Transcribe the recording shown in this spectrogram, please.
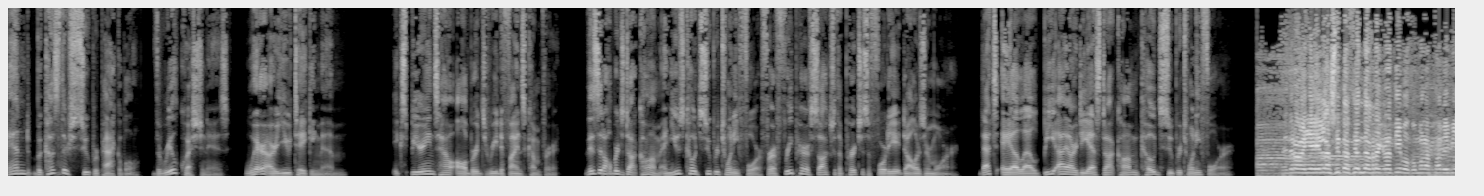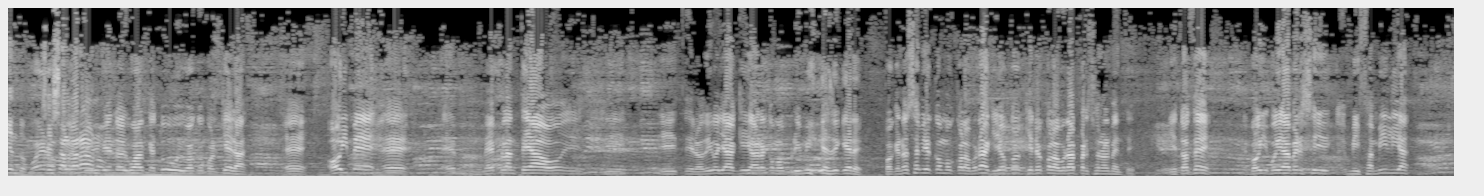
And because they're super packable, the real question is where are you taking them? Experience how Allbirds redefines comfort. Visit allbirds.com and use code SUPER24 for a free pair of socks with a purchase of $48 or more. That's A L L B I R D S.com code SUPER24. Pedro, ¿y ahí la situación del recreativo cómo la está viviendo? Bueno, ¿Se salvará pues o no? viviendo igual que tú, igual que cualquiera. Eh, hoy me, eh, eh, me he planteado, y, y- y te lo digo ya aquí ahora como primicia si quieres, porque no sabía cómo colaborar, que yo quiero colaborar personalmente. Y entonces voy, voy a ver si mi familia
